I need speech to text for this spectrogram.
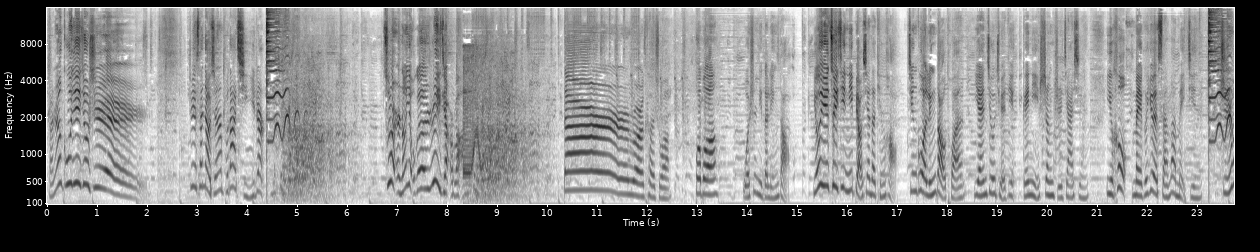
反正估计就是这三角形不大齐整，嘴儿能有个锐角吧。D a r k 说：“波波，我是你的领导。由于最近你表现的挺好，经过领导团研究，决定给你升职加薪，以后每个月三万美金。职务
